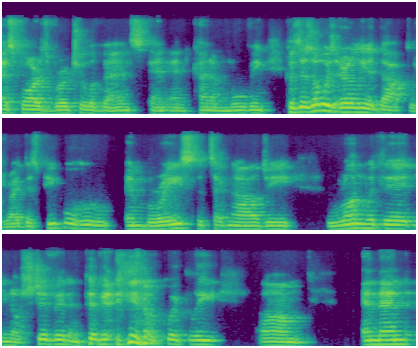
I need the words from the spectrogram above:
as far as virtual events and and kind of moving because there's always early adopters right? There's people who embrace the technology run with it you know shiv it and pivot you know quickly. Um, and then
